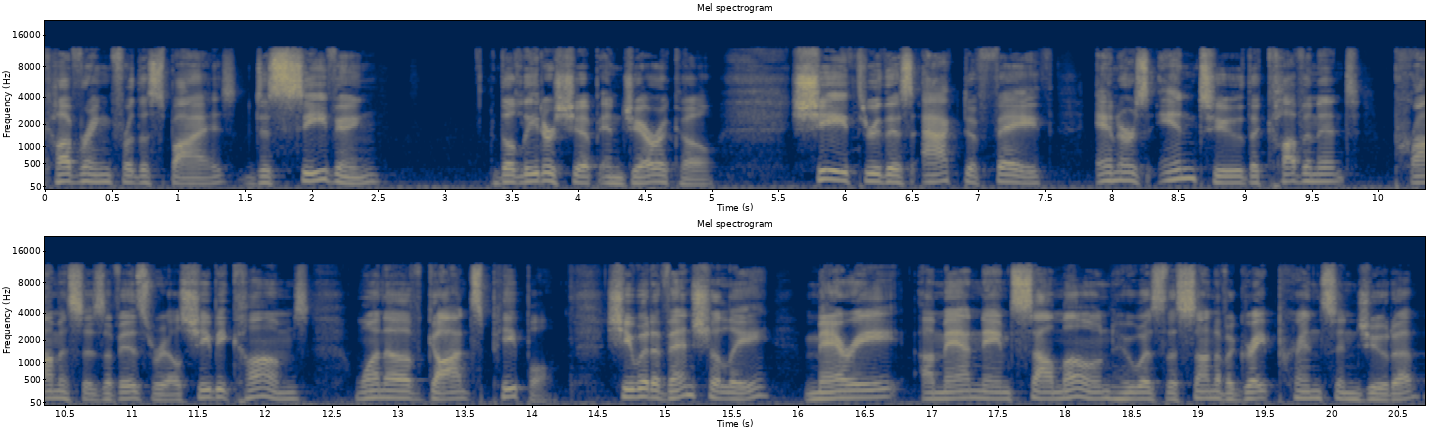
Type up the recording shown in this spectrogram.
covering for the spies, deceiving the leadership in Jericho, she, through this act of faith, enters into the covenant promises of Israel. She becomes one of God's people. She would eventually marry a man named Salmon, who was the son of a great prince in Judah.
